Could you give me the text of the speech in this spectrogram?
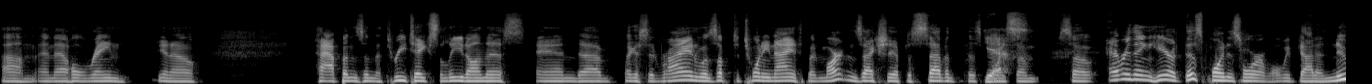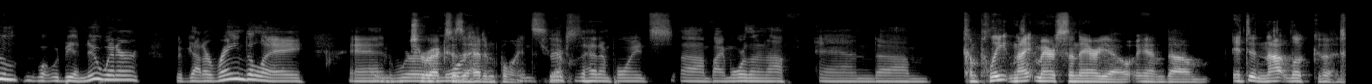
Um, and that whole rain, you know, happens and the three takes the lead on this. And um, like I said, Ryan was up to 29th, but Martin's actually up to seventh at this Yes. point. So, so everything here at this point is horrible. We've got a new, what would be a new winner. We've got a rain delay and we're Truex is ahead in points. Truex is ahead in points um, by more than enough. And um, complete nightmare scenario and um it did not look good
